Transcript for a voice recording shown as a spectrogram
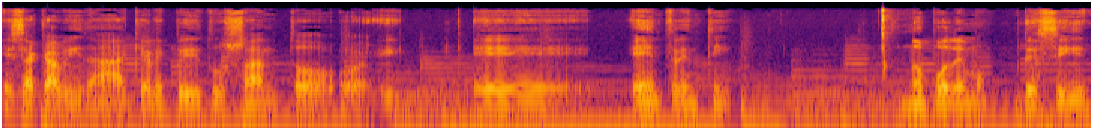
esa cavidad a que el Espíritu Santo eh, entre en ti. No podemos decir,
